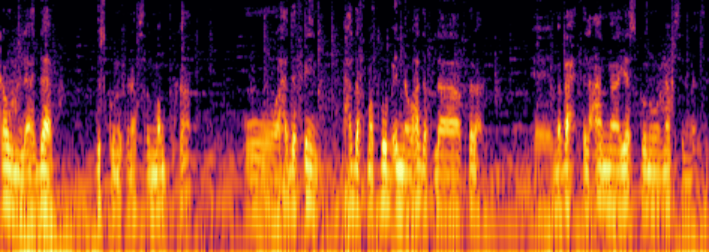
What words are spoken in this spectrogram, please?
كون الأهداف بيسكنوا في نفس المنطقة وهدفين هدف مطلوب لنا وهدف لفرع المباحث العامة يسكنوا نفس المنزل.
